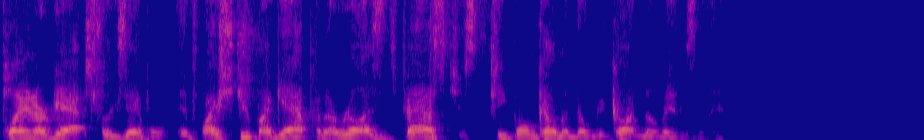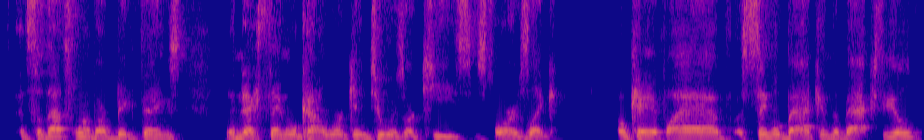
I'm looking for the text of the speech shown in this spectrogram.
playing our gaps, for example, if I shoot my gap and I realize it's past, just keep on coming. Don't get caught in no man's land. And so that's one of our big things. The next thing we'll kind of work into is our keys, as far as like, okay, if I have a single back in the backfield,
